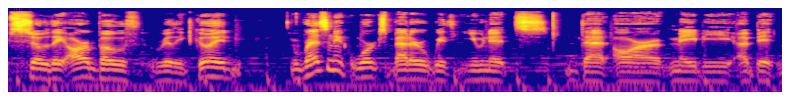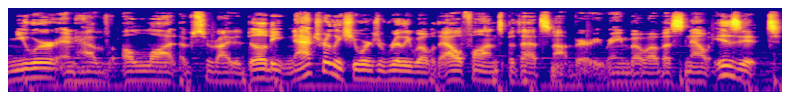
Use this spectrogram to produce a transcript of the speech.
so they are both really good. Reznik works better with units that are maybe a bit newer and have a lot of survivability. Naturally, she works really well with Alphonse, but that's not very rainbow of us. Now, is it?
